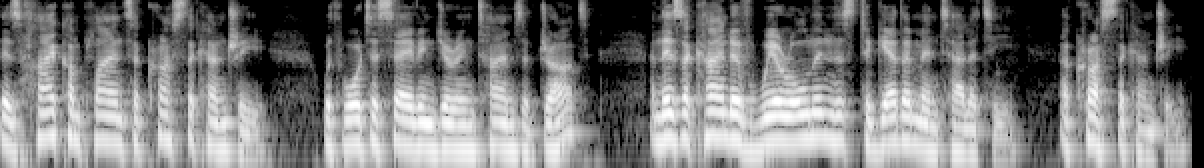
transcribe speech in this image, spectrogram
There's high compliance across the country with water saving during times of drought, and there's a kind of we're all in this together mentality across the country.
